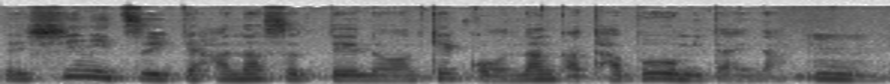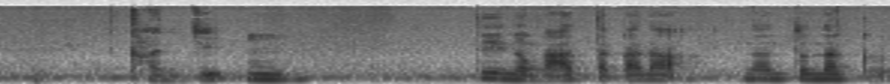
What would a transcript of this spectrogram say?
で死について話すっていうのは結構なんかタブーみたいなうん。感じうん。っていうのがあったからなんとなく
